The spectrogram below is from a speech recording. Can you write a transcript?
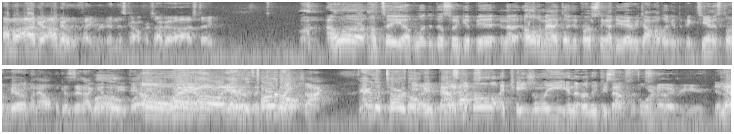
I'm a, I'll go. I'll go the favorite in this conference. I'll go Ohio State. I'll uh, I'll tell you, I've looked at this one a good bit, and uh, automatically the first thing I do every time I look at the Big Ten is throw Maryland out because they're not good Whoa, at anything. whoa. Oh wait, oh yeah, Fear that's the a turtle. great shot. Fear the turtle. They- In do they not- basketball, occasionally in the early They 2000s. start 4 0 every year. Do Yeah.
